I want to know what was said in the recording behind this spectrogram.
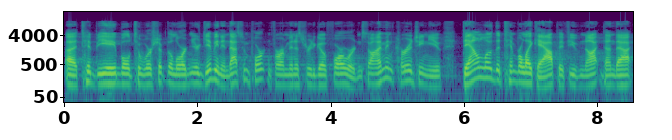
uh, to be able to worship the Lord in your giving, and that's important for our ministry to go forward. And so I'm encouraging you, download the Timberlake app if you've not done that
